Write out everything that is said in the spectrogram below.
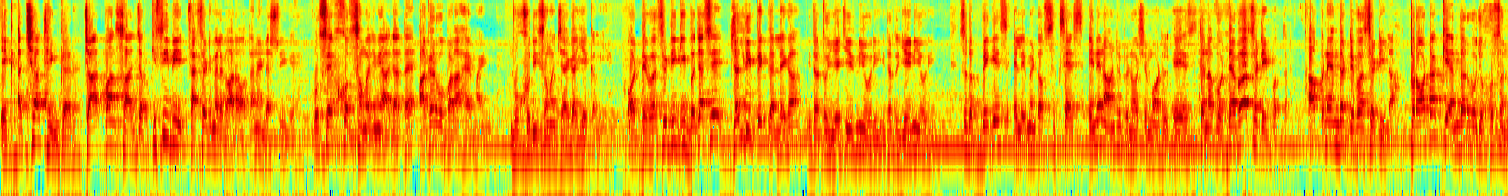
ایک اچھا تھنکر چار پانچ سال جب کسی بھی فیسٹ میں لگا رہا ہوتا ہے نا انڈسٹری کے، اسے خود سمجھ میں آ جاتا ہے، اگر وہ بڑا ہے مائنڈ میں، وہ خود ہی سمجھ جائے گا یہ کمی ہے۔ اور ڈائیورسٹی کی وجہ سے جلدی پک کر لے گا۔ ادھر تو یہ چیز نہیں ہو رہی، ادھر تو یہ نہیں ہو رہی۔ So the biggest element of success in an entrepreneurship model is تنوع ڈائیورسٹی پتر اپنے اندر ڈائیورسٹی لا۔ پروڈکٹ کے اندر وہ جو حسن،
